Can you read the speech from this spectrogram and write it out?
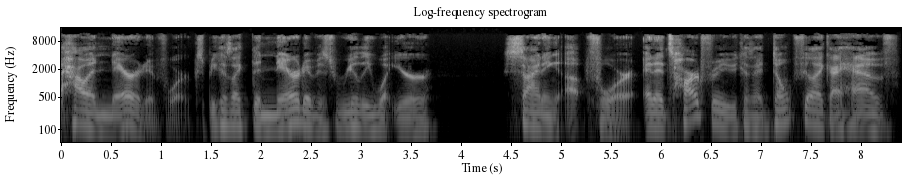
how a narrative works because like the narrative is really what you're signing up for. And it's hard for me because I don't feel like I have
